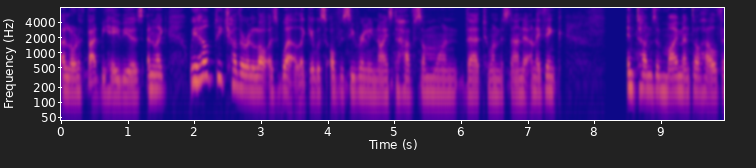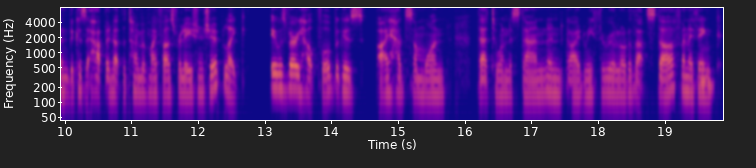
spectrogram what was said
a lot of bad behaviors and like we helped each other a lot as well like it was obviously really nice to have someone there to understand it and i think in terms of my mental health and because it happened at the time of my first relationship like it was very helpful because i had someone there to understand and guide me through a lot of that stuff and i mm. think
